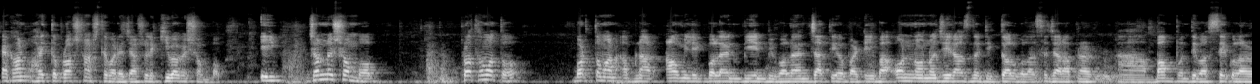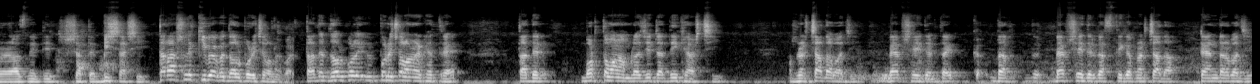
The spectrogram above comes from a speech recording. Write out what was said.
এখন হয়তো প্রশ্ন আসতে পারে যে আসলে কীভাবে সম্ভব? এই জন্য সম্ভব। প্রথমত, বর্তমান আপনার আওয়ামী লীগ বলেন, বিএনপি বলেন, জাতীয় পার্টি বা অন্য অন্য যে রাজনৈতিক দলগুলো আছে, যারা আপনার বামপন্থী বা সেকুলার রাজনীতির সাথে বিশ্বাসী, তারা আসলে কীভাবে দল পরিচালনা করে? তাদের দল পরি- পরিচালনার ক্ষেত্রে তাদের বর্তমান আমরা যেটা দেখে আসছি আপনার চাঁদাবাজি, ব্যবসায়ীদের ব্যবসায়ীদের কাছ থেকে আপনার চাঁদা, টেন্ডারবাজি,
